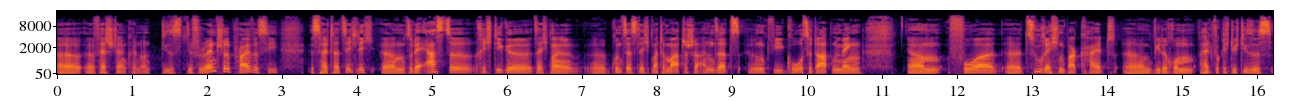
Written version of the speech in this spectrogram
äh, feststellen können. Und dieses Differential Privacy ist halt tatsächlich ähm, so der erste richtige, sag ich mal, äh, grundsätzlich mathematische Ansatz, irgendwie große Datenmengen ähm, vor äh, Zurechenbarkeit äh, wiederum halt wirklich durch dieses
